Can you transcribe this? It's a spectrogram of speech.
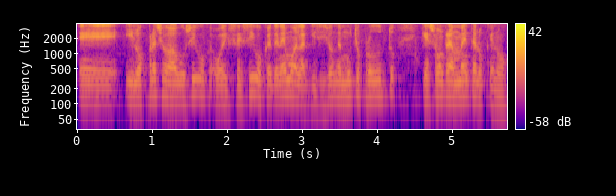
eh, y los precios abusivos o excesivos que tenemos en la adquisición de muchos productos que son realmente los que nos,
